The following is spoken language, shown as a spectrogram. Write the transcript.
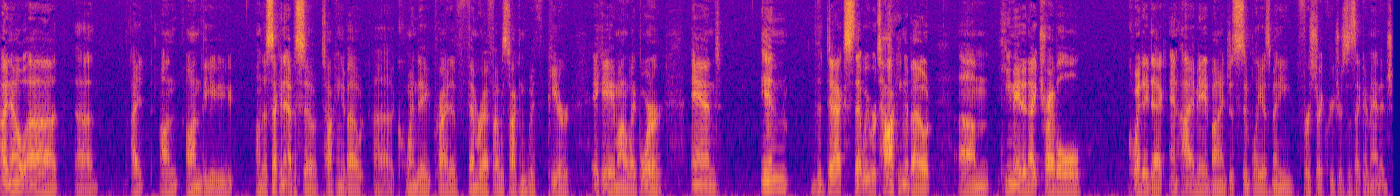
I know. Uh, uh, I on on the on the second episode talking about uh, Kwende Pride of Femeref, I was talking with Peter, aka Mono White Border, and in the decks that we were talking about, um, he made a Knight Tribal Kwende deck, and I made mine just simply as many first strike creatures as I could manage.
